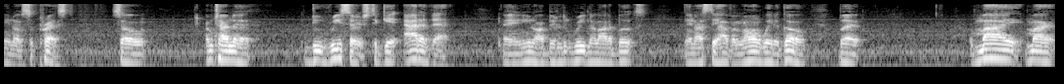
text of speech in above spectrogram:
you know, suppressed. So I'm trying to do research to get out of that. And you know, I've been reading a lot of books, and I still have a long way to go. But my my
